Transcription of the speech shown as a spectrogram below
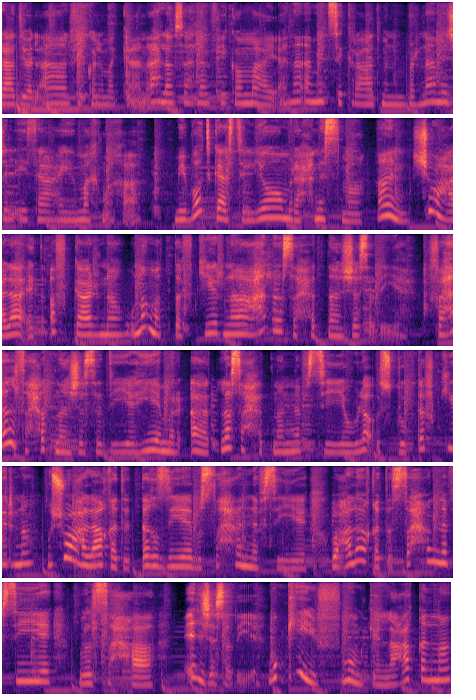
راديو الآن في كل مكان. أهلا وسهلا فيكم معي أنا أميت سكرات من برنامج الإذاعي مخمخة. ببودكاست اليوم رح نسمع عن شو علاقة أفكارنا ونمط تفكيرنا على صحتنا الجسدية. فهل صحتنا الجسدية هي مرآة لصحتنا النفسية ولا أسلوب تفكيرنا؟ وشو علاقة التغذية بالصحة النفسية وعلاقة الصحة النفسية بالصحة الجسدية؟ وكيف ممكن لعقلنا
